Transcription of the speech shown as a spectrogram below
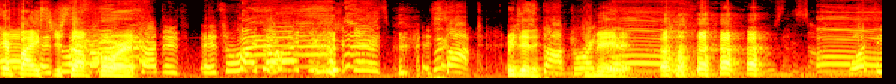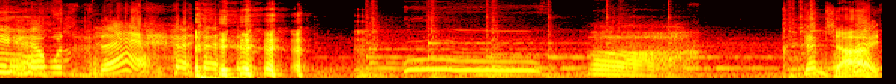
sacrifice yourself right for it. you, Cartoons. It's right behind you, Cartoons. It stopped. We it did it. stopped We made there. it. What the hell was that? oh. Good job. Hey,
